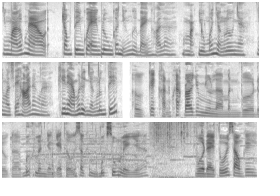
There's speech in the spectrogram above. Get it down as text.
Nhưng mà lúc nào trong tim của em luôn có những người bạn hỏi là mặc dù mới nhận lương nha, nhưng mà sẽ hỏi rằng là khi nào mới được nhận lương tiếp. Ừ, cái khoảnh khắc đó giống như là mình vừa được uh, bước lên nhận giải thưởng sau khi mình bước xuống liền vậy đó. Vừa đầy túi xong cái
